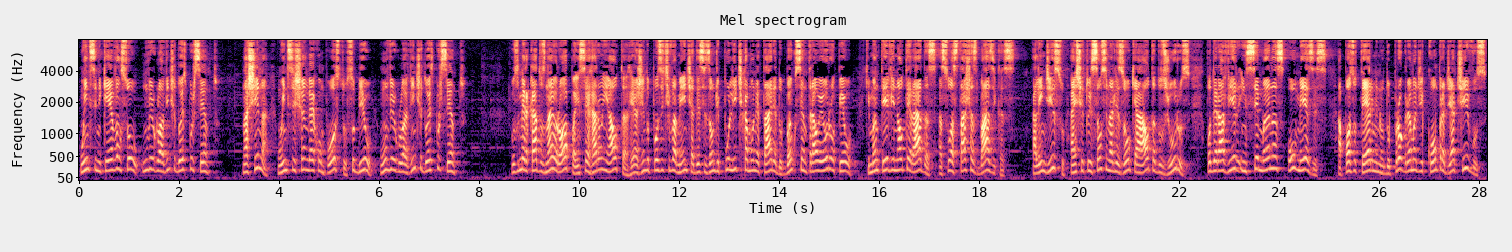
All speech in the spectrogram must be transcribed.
o índice Nikkei avançou 1,22%. Na China, o índice Xangai Composto subiu 1,22%. Os mercados na Europa encerraram em alta, reagindo positivamente à decisão de política monetária do Banco Central Europeu, que manteve inalteradas as suas taxas básicas. Além disso, a instituição sinalizou que a alta dos juros poderá vir em semanas ou meses, após o término do programa de compra de ativos,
